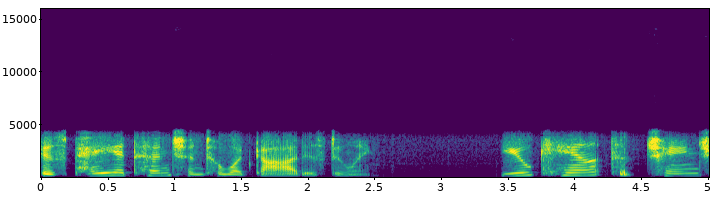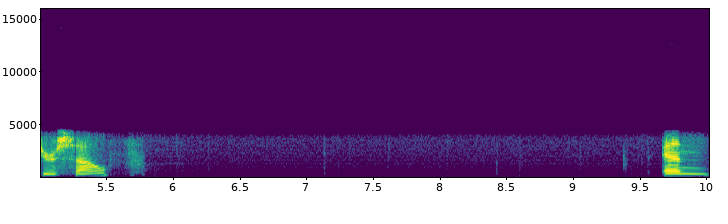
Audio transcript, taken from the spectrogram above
is pay attention to what God is doing. You can't change yourself. And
